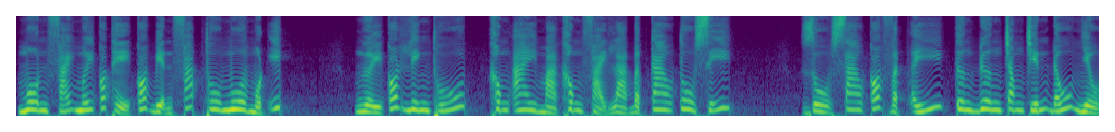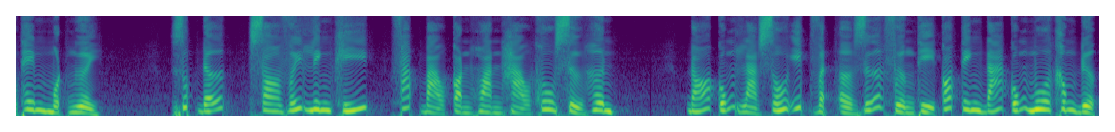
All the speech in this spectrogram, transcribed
môn phái mới có thể có biện pháp thu mua một ít. Người có linh thú, không ai mà không phải là bậc cao tu sĩ. Dù sao có vật ấy tương đương trong chiến đấu nhiều thêm một người. Giúp đỡ, so với linh khí, pháp bảo còn hoàn hảo khu xử hơn. Đó cũng là số ít vật ở giữa phường thì có tinh đá cũng mua không được.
